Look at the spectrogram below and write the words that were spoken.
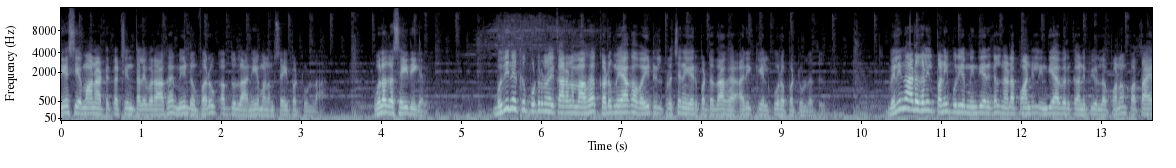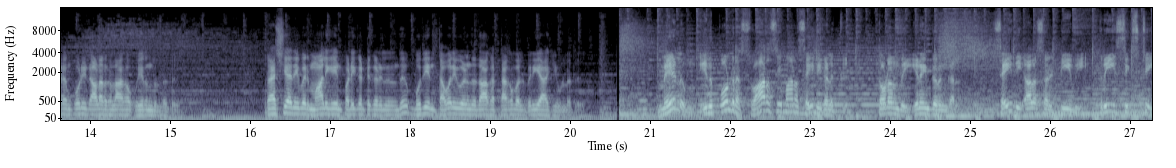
தேசிய மாநாட்டு கட்சியின் தலைவராக மீண்டும் ஃபரூக் அப்துல்லா நியமனம் செய்யப்பட்டுள்ளார். உலக செய்திகள். புதினுக்கு புற்றுநோய் காரணமாக கடுமையாக வயிற்றில் பிரச்சனை ஏற்பட்டதாக அறிக்கையில் கூறப்பட்டுள்ளது. வெளிநாடுகளில் பணிபுரியும் இந்தியர்கள் நடப்பாண்டில் இந்தியாவிற்கு அனுப்பியுள்ள பணம் பத்தாயிரம் கோடி டாலர்களாக உயர்ந்துள்ளது. ரஷ்ய அதிபர் மாளிகையின் படிக்கட்டுகளிலிருந்து புதின் தவறி விழுந்ததாக தகவல் வெளியாகியுள்ளது. மேலும் இது போன்ற சுவாரஸ்யமான செய்திகளுக்கு தொடர்ந்து இணைந்திருங்கள். செய்தி அலசல் டிவி த்ரீ சிக்ஸ்டி.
